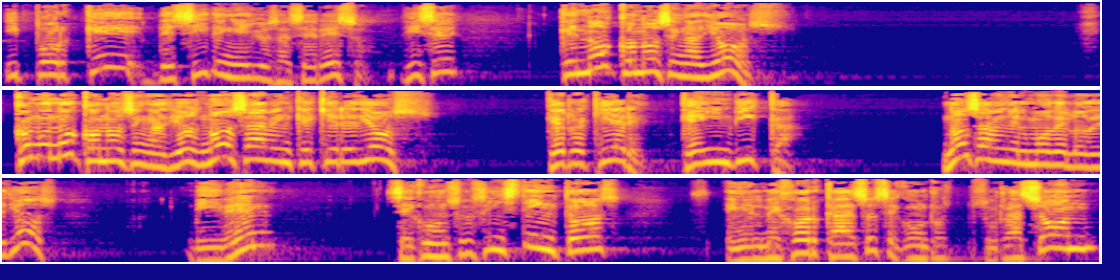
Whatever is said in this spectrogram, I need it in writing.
¿Y por qué deciden ellos hacer eso? Dice que no conocen a Dios. Como no conocen a Dios, no saben qué quiere Dios, qué requiere, qué indica. No saben el modelo de Dios. Viven según sus instintos, en el mejor caso según su razón,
